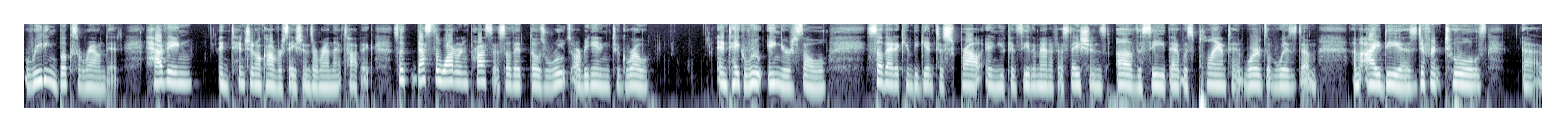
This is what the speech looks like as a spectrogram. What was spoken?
reading books around it, having intentional conversations around that topic. So that's the watering process so that those roots are beginning to grow and take root in your soul so that it can begin to sprout and you can see the manifestations of the seed that was planted. Words of wisdom um, ideas different tools uh,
